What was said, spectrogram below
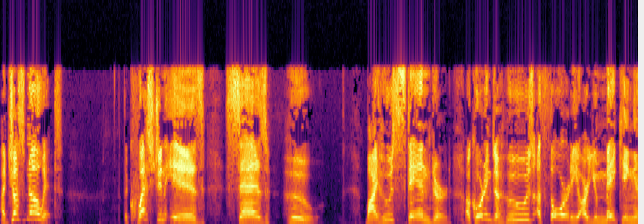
I just know it. The question is, says who? By whose standard? According to whose authority are you making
